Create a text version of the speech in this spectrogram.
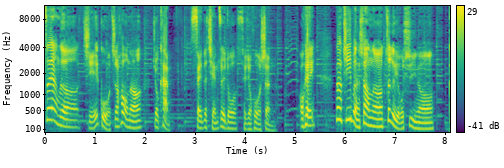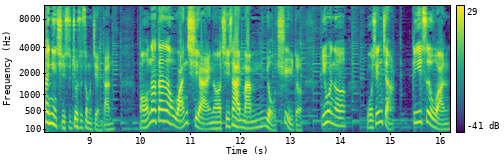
这样的结果之后呢，就看谁的钱最多，谁就获胜了。OK，那基本上呢，这个游戏呢，概念其实就是这么简单。哦，那当然玩起来呢，其实还蛮有趣的。因为呢，我先讲第一次玩，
